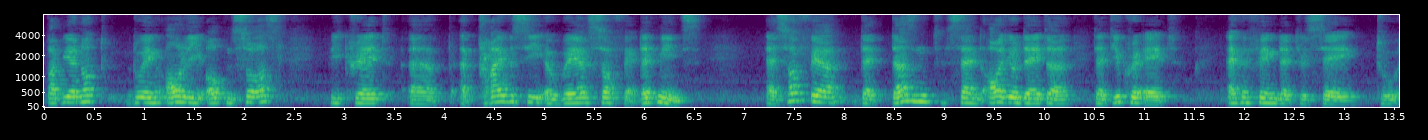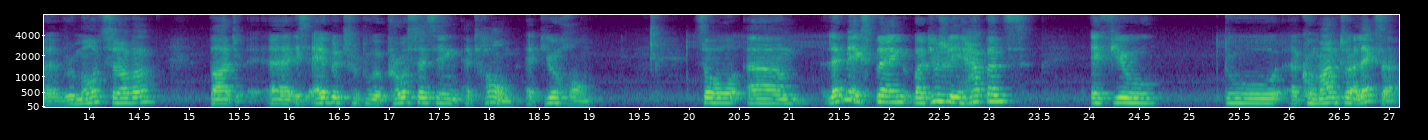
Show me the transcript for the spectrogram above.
But we are not doing only open source. We create a, a privacy aware software. That means a software that doesn't send all your data that you create, everything that you say to a remote server, but uh, is able to do a processing at home, at your home. So um, let me explain what usually happens if you do a command to Alexa.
